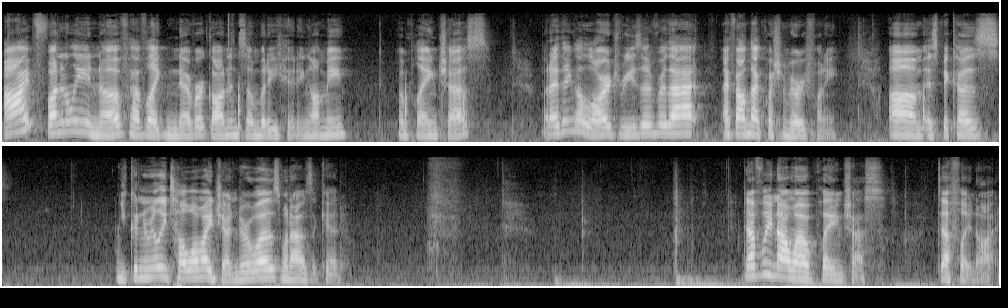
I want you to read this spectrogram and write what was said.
I, funnily enough, have like never gotten somebody hitting on me when playing chess. But I think a large reason for that, I found that question very funny, um, is because you couldn't really tell what my gender was when I was a kid. Definitely not while playing chess. Definitely not.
